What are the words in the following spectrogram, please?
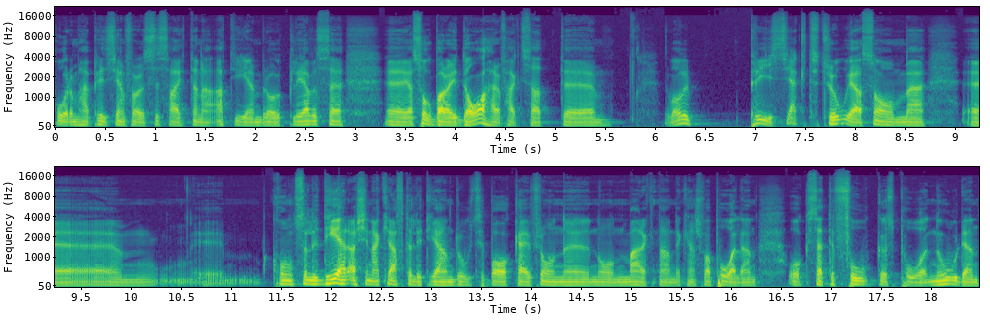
på de här prisjämförelsesajterna att ge en bra upplevelse. Eh, jag såg bara idag här faktiskt att eh, det var väl prisjakt tror jag som eh, ehm, ehm, konsoliderar sina krafter lite grann, drog tillbaka ifrån eh, någon marknad, det kanske var Polen, och sätter fokus på Norden.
